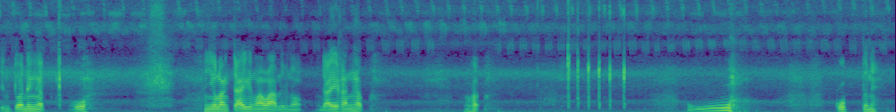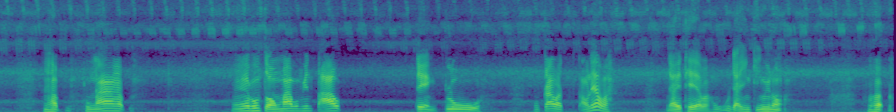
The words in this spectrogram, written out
เห็นตัวหนึ่งครับโอ้มีกำลังใจขึ้นมาวาบเลยพี่น้องใหญ่ขั้นครับครับโอ้กบตัวนี้นะครับทุ่งนาครับเอ้ผมส่องมาผมเห็นตาเต่งปลูผมกล้าว่าเอาแล้วอะใหญ่เท่ว่ะโอ้ใหญ่จริงๆพี่น้องครับโอ้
